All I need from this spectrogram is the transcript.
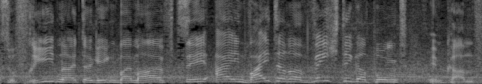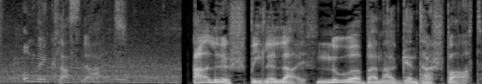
Zufriedenheit dagegen beim HFC. Ein weiterer wichtiger Punkt im Kampf um den Klassenerhalt. Alle Spiele live, nur beim Magenta Sport.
